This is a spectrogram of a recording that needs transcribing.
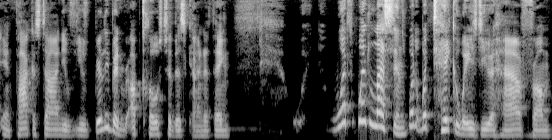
in Pakistan, you've you've really been up close to this kind of thing. What what lessons, what what takeaways do you have from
